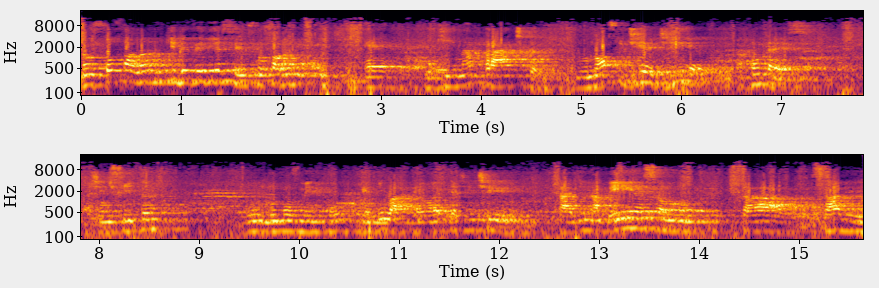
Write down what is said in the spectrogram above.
não estou falando o que deveria ser, estou falando o que é, o que na prática, no nosso dia a dia, acontece gente fica no, no movimento pendular. Tem hora que a gente está ali na bênção, tá, sabe,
